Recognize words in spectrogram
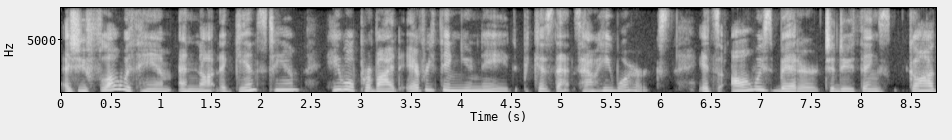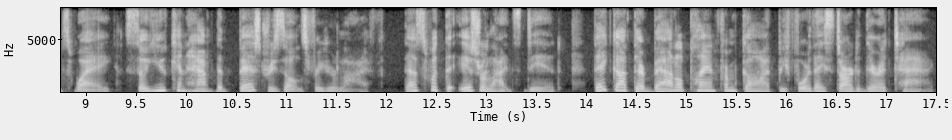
As you flow with Him and not against Him, He will provide everything you need because that's how He works. It's always better to do things God's way so you can have the best results for your life. That's what the Israelites did. They got their battle plan from God before they started their attack.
